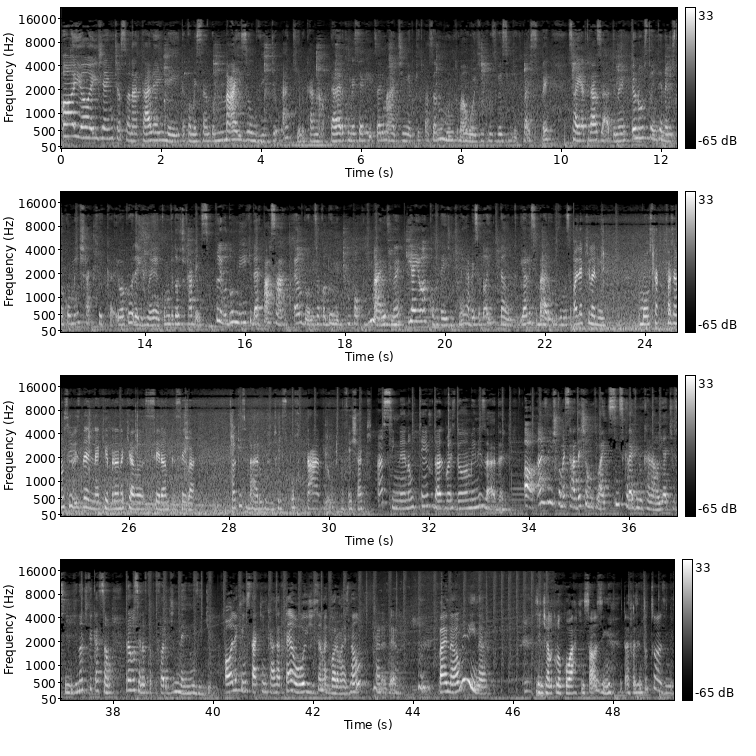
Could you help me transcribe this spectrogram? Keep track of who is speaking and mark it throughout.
Speaker 1: Oi, oi, gente, eu sou a Natália e tá começando mais um vídeo aqui no canal. Galera, comecei meio desanimadinha, porque tô passando muito mal hoje, inclusive esse vídeo que vai sair atrasado, né? Eu não estou entendendo, estou com uma enxaqueca. Eu acordei de manhã com muita dor de cabeça. Falei, vou dormir, que deve passar. Eu durmo, só que eu dormi um pouco demais, né? E aí eu acordei, gente, minha cabeça dói tanto. E olha esse barulho, vou mostrar. Olha aquilo ali. O moço tá fazendo o serviço dele, né? Quebrando aquela cerâmica, sei lá. Só que esse barulho, gente, é insuportável. Vou fechar aqui. Assim, né? Não tem ajudado, mas deu uma amenizada. Ó, antes da gente começar, deixa muito like, se inscreve no canal e ativa o sininho de notificação pra você não ficar por fora de nenhum vídeo. Olha quem está aqui em casa até hoje. Você não vai embora mais, não? Cara dela. Vai não, menina? Gente, ela colocou o arquinho sozinha. Tá fazendo tudo sozinha.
